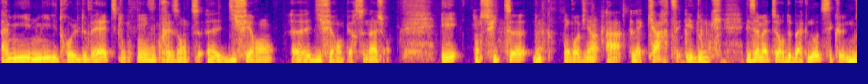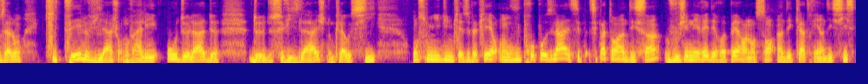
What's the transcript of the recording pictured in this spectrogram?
Amis, ennemis, des trolls de bêtes. Donc, on vous présente euh, différents euh, différents personnages. Et ensuite, donc, on revient à la carte. Et donc, les amateurs de backnotes, c'est que nous allons quitter le village. On va aller au-delà de, de, de, ce village. Donc là aussi, on se munit d'une pièce de papier, on vous propose là, c'est pas tant un dessin, vous générez des repères en lançant un des 4 et un des 6.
